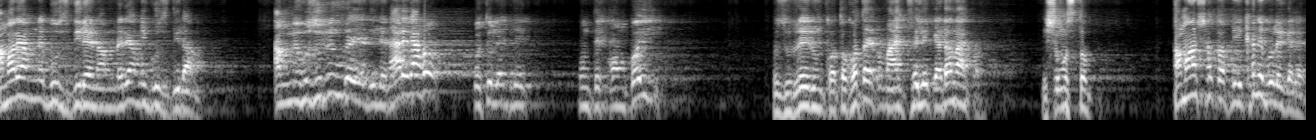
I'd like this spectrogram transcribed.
আমারে আমনে বুঝ দিলেন আমনে আমি বুঝ দিলাম। আমনে হুজুরে উড়াইয়া দিলেন। আরে রাখো কত লাগলে কোনতে কম কই? হুজুরে এরকম কত কথা মাইক ফেলে কেডা না কর এই সমস্ত আমার সাথে আপনি এখানে বলে গেলেন।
